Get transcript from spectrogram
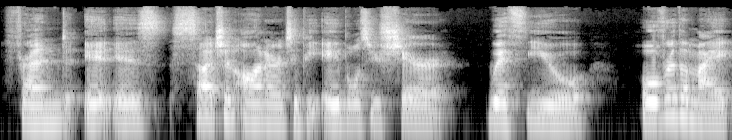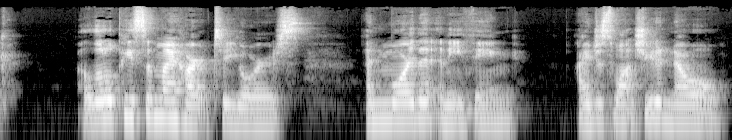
Friend, it is such an honor to be able to share with you over the mic a little piece of my heart to yours. And more than anything, I just want you to know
